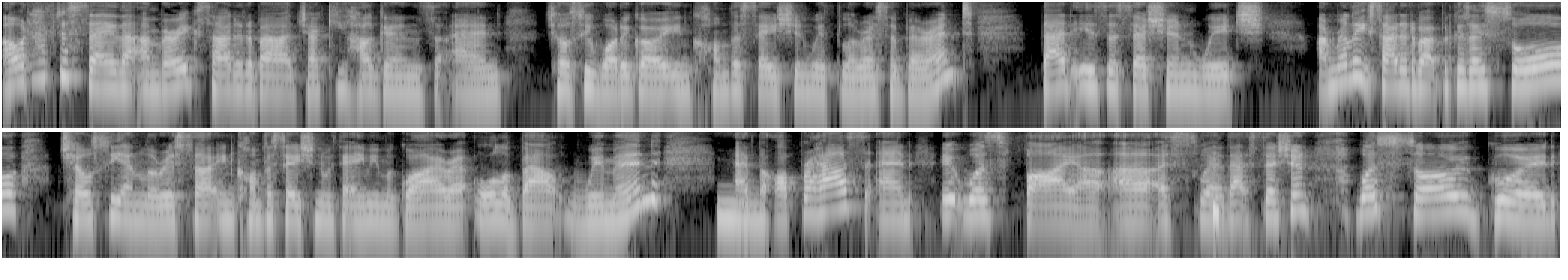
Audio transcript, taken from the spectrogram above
I would have to say that I'm very excited about Jackie Huggins and Chelsea Watego in conversation with Larissa Behrendt. That is a session which I'm really excited about because I saw Chelsea and Larissa in conversation with Amy McQuire at All About Women mm. at the Opera House, and it was fire. Uh, I swear that session was so good.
